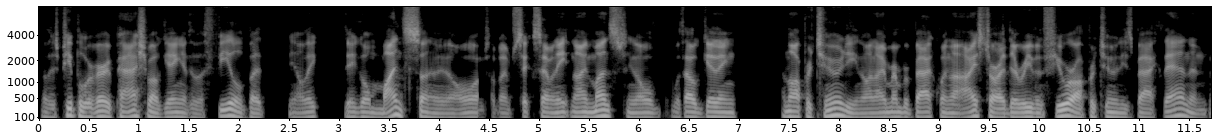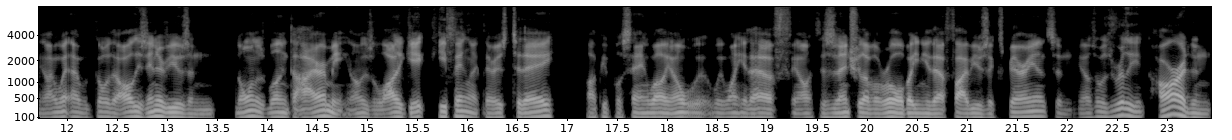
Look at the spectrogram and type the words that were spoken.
you know, there's people who are very passionate about getting into the field, but you know they they go months, uh, you know, sometimes six, seven, eight, nine months, you know, without getting an opportunity. You know, and I remember back when I started, there were even fewer opportunities back then. And you know, I went, I would go to all these interviews, and no one was willing to hire me. You know, there's a lot of gatekeeping, like there is today. A lot of people saying, "Well, you know, we, we want you to have, you know, this is an entry level role, but you need to have five years experience." And you know, so it was really hard, and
